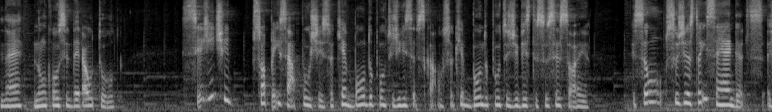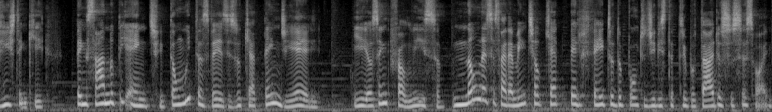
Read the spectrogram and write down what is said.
né? Não considerar o todo. Se a gente só pensar, puxa, isso aqui é bom do ponto de vista fiscal, isso aqui é bom do ponto de vista sucessório, são sugestões cegas. A gente tem que pensar no cliente. Então, muitas vezes, o que atende ele e eu sempre falo isso, não necessariamente é o que é perfeito do ponto de vista tributário sucessório.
